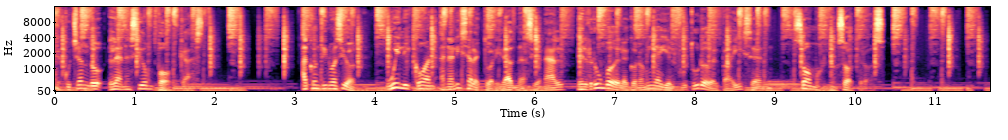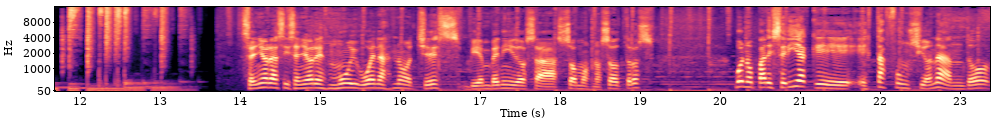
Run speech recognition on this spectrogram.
escuchando La Nación Podcast. A continuación, Willy Cohen analiza la actualidad nacional, el rumbo de la economía y el futuro del país en Somos Nosotros. Señoras y señores, muy buenas noches. Bienvenidos a Somos Nosotros. Bueno, parecería que está funcionando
